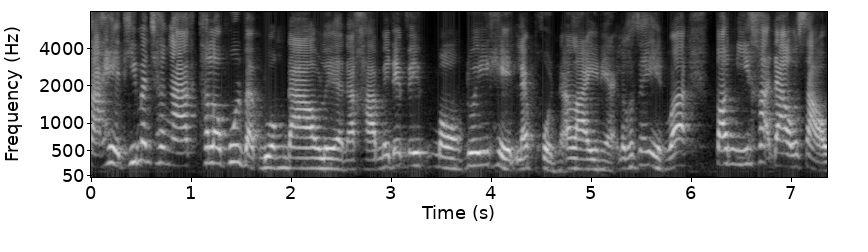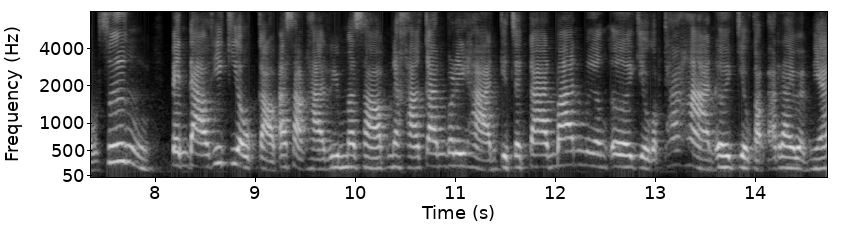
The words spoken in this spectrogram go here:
สาเหตุที่มันชะงัก ถ้าเราพูดแบบดวงดาวเลยนะคะ ไม่ได้ไปมองด้วยเหตุและผลอะไรเนี่ยเราก็จะเห็นว่าตอนนี้ค่ะดาวเสาร์ซึ่งเป็นดาวที่เกี่ยวกับอสังหาริมทรัพย์นะคะ การบริหารกิจการบ้านเมืองเอยเกี่ยวกับทหารเอยเกี่ยวกับอะไรแบบนี้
